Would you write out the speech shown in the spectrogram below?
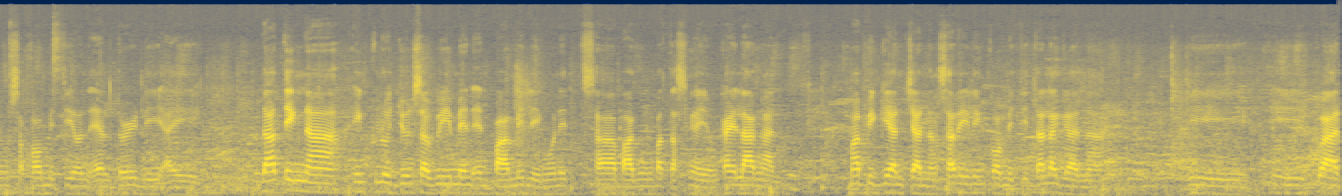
yung sa Committee on Elderly ay dating na include yun sa women and family. Ngunit sa bagong batas ngayon, kailangan mabigyan siya ng sariling committee talaga na i, i, kwan,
